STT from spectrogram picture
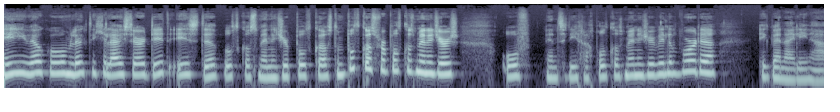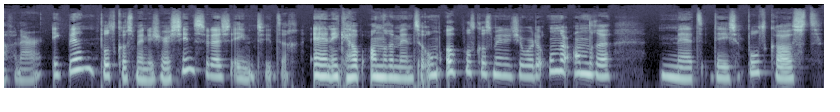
Hey, welkom. Leuk dat je luistert. Dit is de Podcast Manager Podcast. Een podcast voor podcastmanagers of mensen die graag podcastmanager willen worden. Ik ben Eileen Havenaar. Ik ben podcastmanager sinds 2021. En ik help andere mensen om ook podcastmanager te worden. Onder andere met deze podcast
